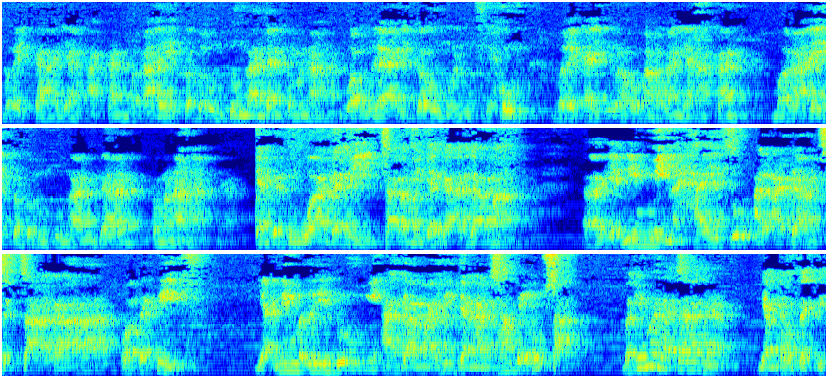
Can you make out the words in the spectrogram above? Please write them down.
mereka yang akan meraih keberuntungan dan kemenangan. Wa ulaika humul muflihun. Mereka itulah orang-orang yang akan meraih keberuntungan dan kemenangan. Ya. Yang kedua dari cara menjaga agama, uh, yakni min haitsu al adam secara protektif yakni melindungi agama ini jangan sampai rusak. Bagaimana caranya? Yang protektif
